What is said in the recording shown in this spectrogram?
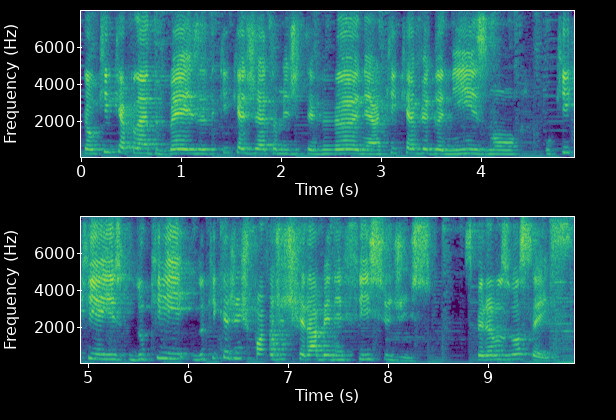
Então, o que, que é plant-based, o que, que é dieta mediterrânea, o que, que é veganismo, o que que, do, que, do que, que a gente pode tirar benefício disso. Esperamos vocês!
